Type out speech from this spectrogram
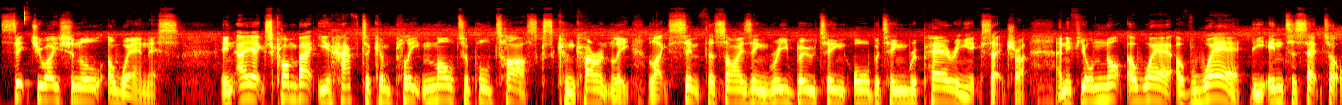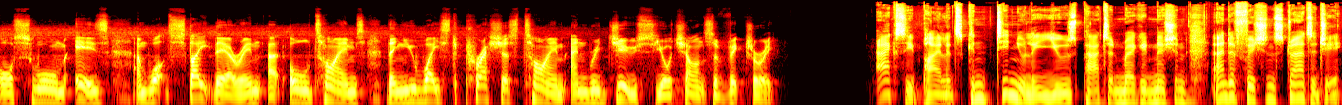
situational awareness. In AX combat, you have to complete multiple tasks concurrently, like synthesizing, rebooting, orbiting, repairing, etc. And if you're not aware of where the interceptor or swarm is and what state they are in at all times, then you waste precious time and reduce your chance of victory. AXI pilots continually use pattern recognition and efficient strategy,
